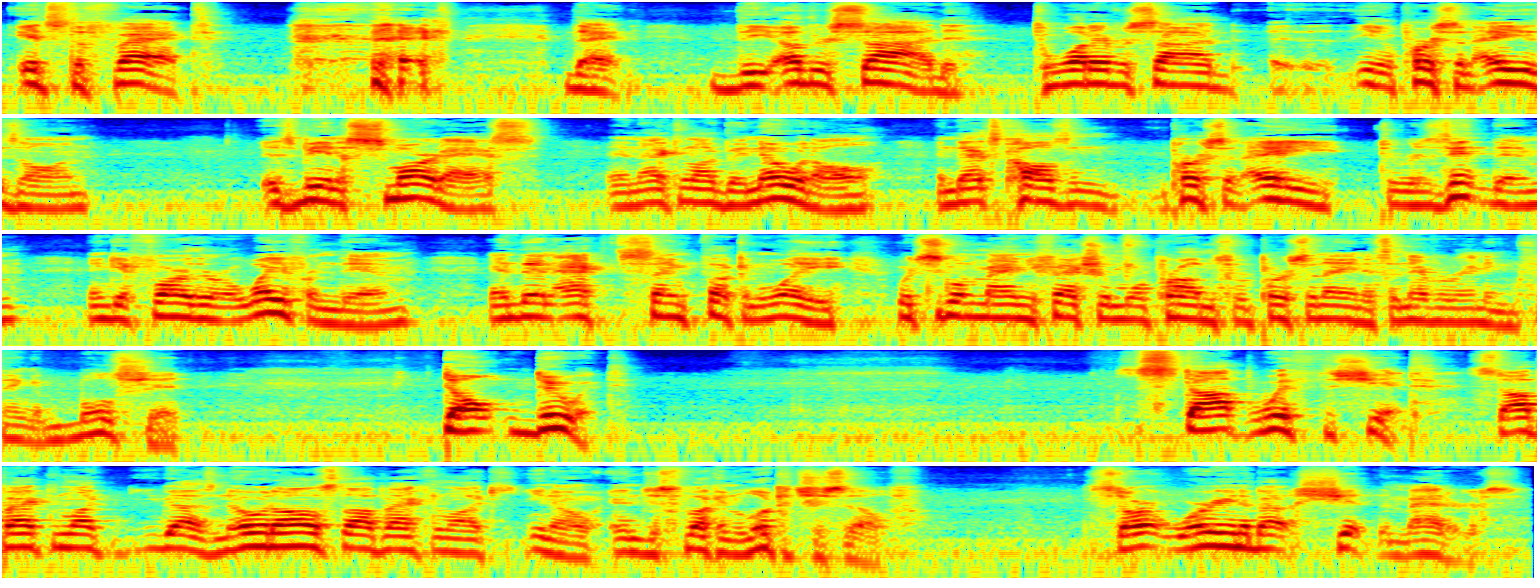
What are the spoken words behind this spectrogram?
It's the fact that that the other side, to whatever side uh, you know person A is on, is being a smartass and acting like they know it all, and that's causing person A to resent them and get farther away from them and then act the same fucking way, which is going to manufacture more problems for person A, and it's a never ending thing of bullshit. Don't do it. Stop with the shit. Stop acting like you guys know it all. Stop acting like, you know, and just fucking look at yourself. Start worrying about shit that matters.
